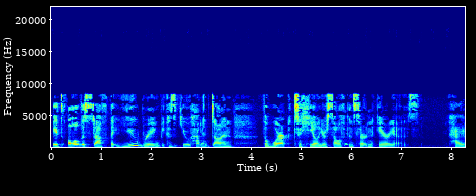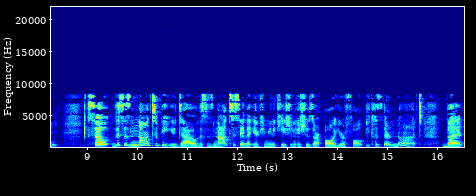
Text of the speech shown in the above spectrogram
It's all the stuff that you bring because you haven't done the work to heal yourself in certain areas. Okay. So this is not to beat you down. This is not to say that your communication issues are all your fault because they're not. But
